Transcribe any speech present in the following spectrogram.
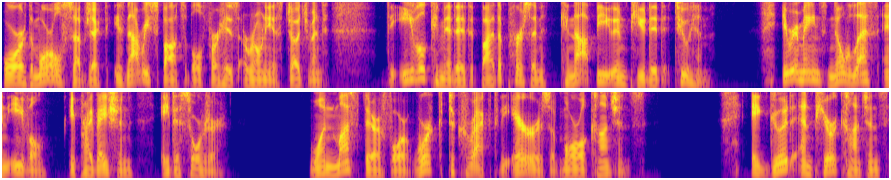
or the moral subject is not responsible for his erroneous judgment, the evil committed by the person cannot be imputed to him. It remains no less an evil, a privation, a disorder. One must therefore work to correct the errors of moral conscience. A good and pure conscience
